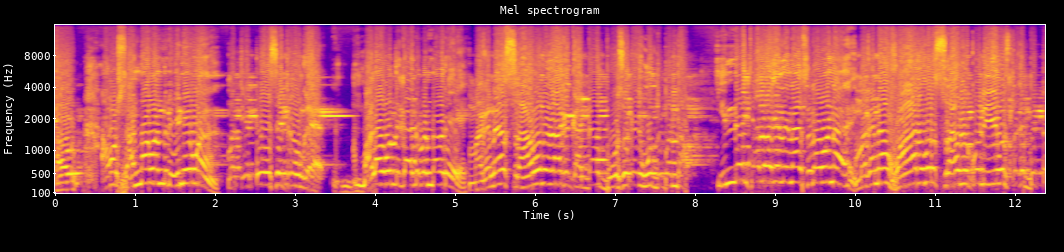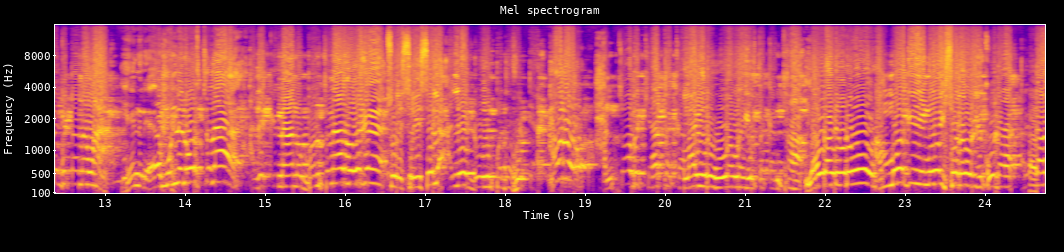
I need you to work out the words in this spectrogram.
ಹೌದು. ಅವ ಸಣ್ಣವಂದ್ರಿ ನೀವು. ಮತ್ತೆ ಎಷ್ಟು ವಯಸ್ಸು ಐತ್ರಿ ಅವಂಗ. ಮಳೆ ಒಂದು ಗಾಡ ಬಂದವ್ರಿ. ಮಗನ ಶ್ರಾವಣದಾಗ ಗಡ್ಡ ಬೋಸಕಾಯಿ ಉದ್ದ ಬಂದ ಹಿಂದೆ ಚಾಲು ಆಗಿದೆ ನಾ ಶ್ರವಣ ಮಗನ ಹೋದ ವರ್ಷ ಶ್ರಾವಣ ಕೊಂಡು ಈ ವರ್ಷಕ್ಕೆ ಬಿಟ್ಟು ಬಿಟ್ಟ ನಾವ ಹೆಂಗ್ರಿ ಮುಂದಿನ ವರ್ಷದ? ಅದಕ್ಕೆ ನಾನು ಬಂತನಾಳದೊಳಗ ಶ್ರೀ ಶ್ರೀಶೈಲ ಅಲ್ಲೇ ಡೋಲಿನ ಪದ ಹುಟ್ಟ ಹೌದು. ಅಂತ ಖ್ಯಾತ ಕಲಾವಿದರು ಊರವಾಗಿರ್ತಕ್ಕಂಥ ಯಾವ್ರವ್ರು ಅಮ್ಮೋಗಿ ಇಂಗ್ಲೇಶ್ವರ ಅವರಿಗೆ ಕೂಡ ಅಡ್ಡಾಳ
